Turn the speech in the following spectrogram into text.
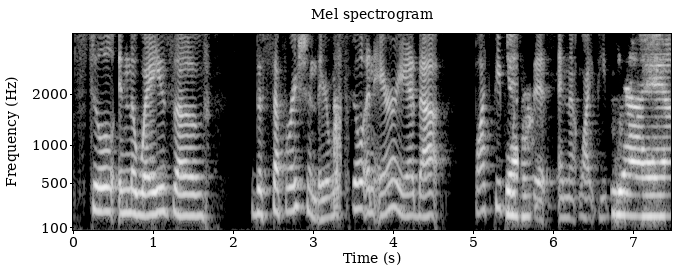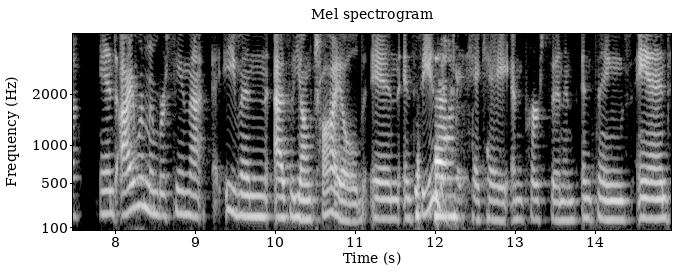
still in the ways of the separation. There was still an area that black people yes. sit and that white people yeah, yeah, yeah. And I remember seeing that even as a young child and, and seeing yeah. the KKK in person and, and things. And,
